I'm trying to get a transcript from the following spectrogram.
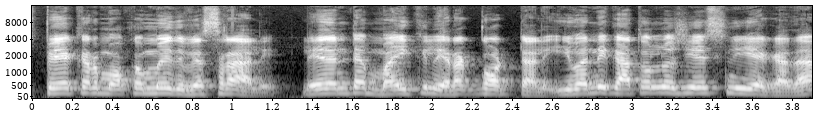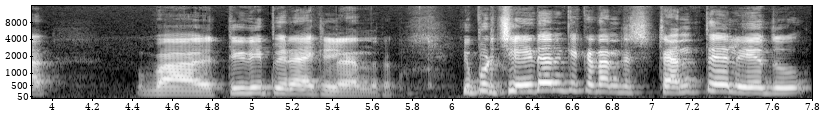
స్పీకర్ ముఖం మీద విసరాలి. లేదంటే మైకులు ఇరగొట్టాలి. ఇవన్నీ గతంలో చేసినయే కదా వా- టీడీపీ నాయకులు అందరూ ఇప్పుడు చేయడానికి ఇక్కడ అంత స్ట్రెంతే లేదు.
